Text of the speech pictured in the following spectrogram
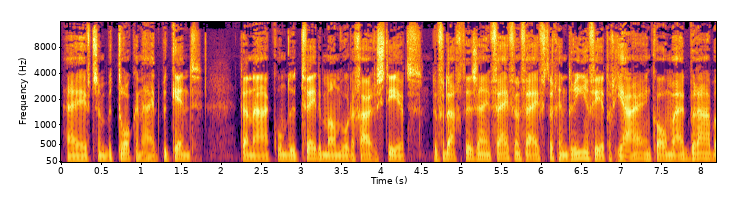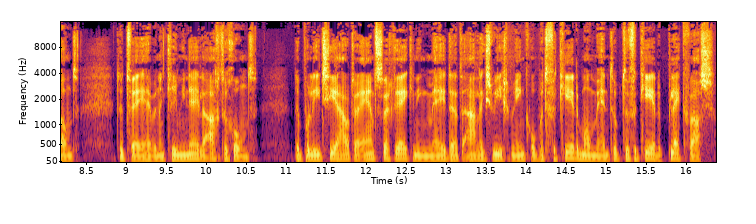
Hij heeft zijn betrokkenheid bekend. Daarna kon de tweede man worden gearresteerd. De verdachten zijn 55 en 43 jaar en komen uit Brabant. De twee hebben een criminele achtergrond. De politie houdt er ernstig rekening mee dat Alex Wiegmink op het verkeerde moment op de verkeerde plek was.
